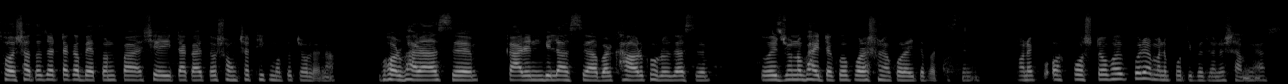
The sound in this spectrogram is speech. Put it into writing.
ছয় সাত হাজার টাকা বেতন পায় সেই টাকায় তো সংসার ঠিক মতো চলে না। ঘর ভাড়া আছে কারেন্ট বিল আছে আবার খাওয়ার খরচ আছে। তো এর জন্য ভাইটাকেও পড়াশোনা করাইতে পারতেছি না। অনেক কষ্ট অভাব পড়ে মানে প্রতিবেদনের সামনে আসছে।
